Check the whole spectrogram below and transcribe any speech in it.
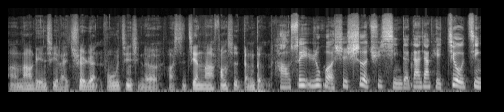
啊，然后联系来确认服务进行的啊时间啦、方式等等的。好，所以如果是社区型的，大家可以就近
